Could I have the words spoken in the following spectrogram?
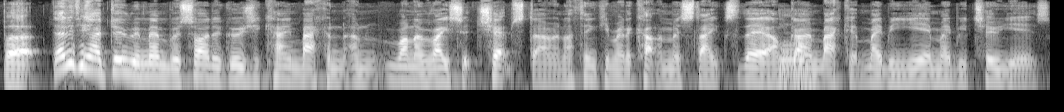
but The only thing I do remember is Sire De Grugy came back and, and run a race at Chepstow, and I think he made a couple of mistakes there. I'm mm. going back at maybe a year, maybe two years.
